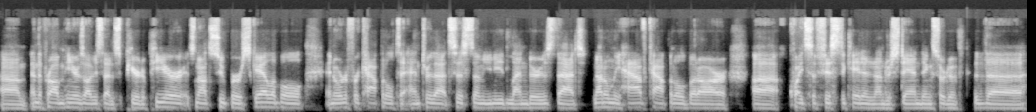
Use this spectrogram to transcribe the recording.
Um, and the problem here is obviously that it's peer-to-peer. It's not super scalable. In order for capital to enter that system, you need lenders that not only have capital but are uh, quite sophisticated in understanding sort of the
